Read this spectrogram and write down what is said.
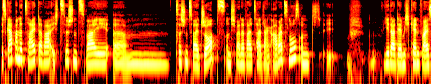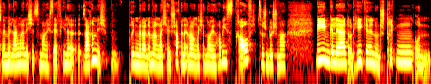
Es gab mal eine Zeit, da war ich zwischen zwei, ähm, zwischen zwei Jobs und ich war eine Zeit lang arbeitslos und jeder, der mich kennt, weiß, wenn mir langweilig ist, mache ich sehr viele Sachen. Ich bringe mir dann immer irgendwelche, ich schaffe mir dann immer irgendwelche neuen Hobbys drauf. Ich habe zwischendurch schon mal nähen gelernt und häkeln und stricken und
